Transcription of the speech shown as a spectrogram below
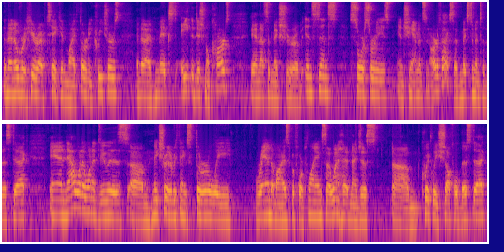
And then over here I've taken my 30 creatures and then I've mixed eight additional cards. And that's a mixture of instants, sorceries, enchantments, and artifacts. I've mixed them into this deck. And now what I want to do is um, make sure everything's thoroughly randomized before playing. So I went ahead and I just um, quickly shuffled this deck.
